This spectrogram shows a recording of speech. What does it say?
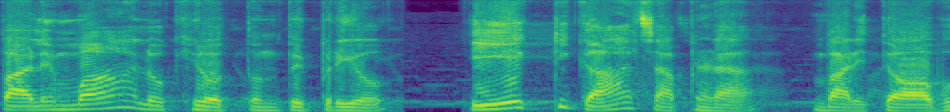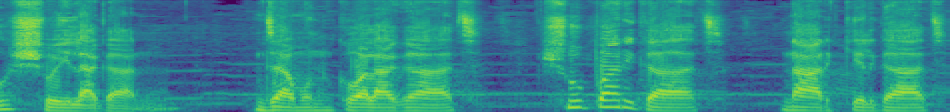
পারলে মা লক্ষ্মীর অত্যন্ত প্রিয়। এই একটি গাছ আপনারা বাড়িতে অবশ্যই লাগান। যেমন কলা গাছ, সুপারি গাছ, নারকেল গাছ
